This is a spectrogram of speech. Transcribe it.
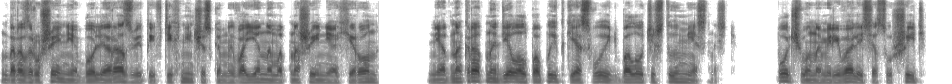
До разрушения более развитый в техническом и военном отношении Ахерон неоднократно делал попытки освоить болотистую местность. Почву намеревались осушить,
